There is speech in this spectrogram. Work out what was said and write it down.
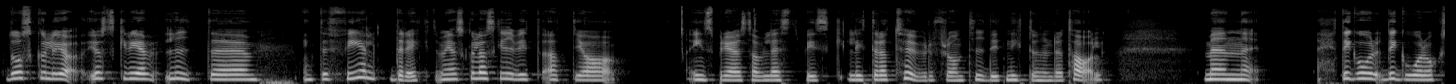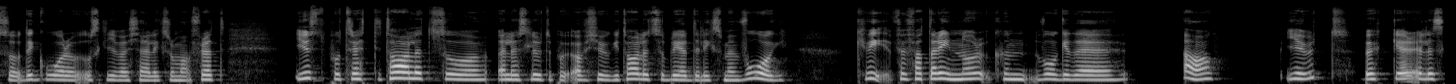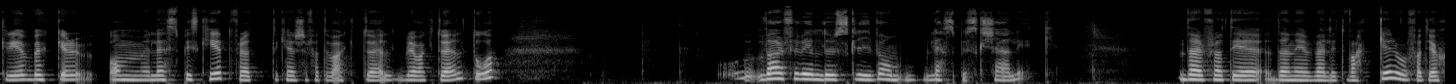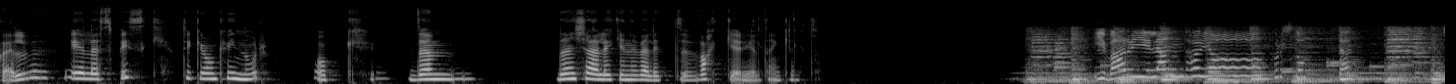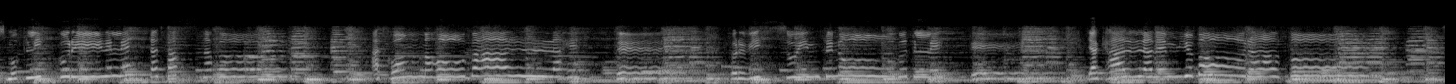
Då skulle jag, jag skrev lite, inte fel direkt, men jag skulle ha skrivit att jag inspirerades av lesbisk litteratur från tidigt 1900-tal. Men det går, det går också, det går att skriva kärleksroman. För att just på 30-talet så, eller slutet på, av 20-talet så blev det liksom en våg. Författarinnor kun, vågade, ja, ge ut böcker eller skrev böcker om lesbiskhet för att det kanske för att det var aktuellt, blev aktuellt då. Varför vill du skriva om lesbisk kärlek? Därför att det, den är väldigt vacker och för att jag själv är lesbisk, tycker om kvinnor. Och den, den kärleken är väldigt vacker helt enkelt. I varje land har jag förstått att små flickor är det lätt att fastna för. Att komma ihåg vad alla hette, förvisso inte något lätt det. Jag kallar dem ju bara för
